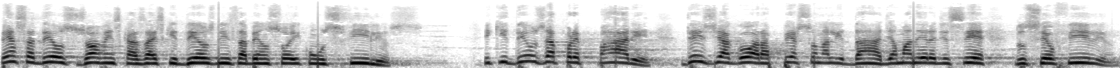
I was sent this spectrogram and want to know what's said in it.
Peça a Deus, jovens casais, que Deus lhes abençoe com os filhos. E que Deus já prepare, desde agora, a personalidade, a maneira de ser do seu filho.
